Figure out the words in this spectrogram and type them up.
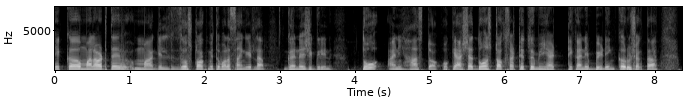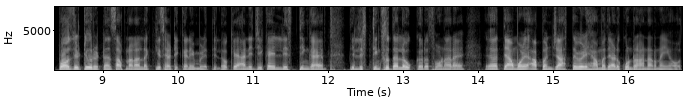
एक मला वाटते मागील जो स्टॉक मी तुम्हाला सांगितला गणेश ग्रीन तो आणि हा स्टॉक ओके अशा दोन स्टॉकसाठी तुम्ही ह्या ठिकाणी बिडिंग करू शकता. पॉझिटिव्ह रिटर्न्स आपल्याला नक्कीच ह्या ठिकाणी मिळतील. ओके आणि जी काही लिस्टिंग आहे ती लिस्टिंगसुद्धा लवकरच होणार आहे. त्यामुळे आपण जास्त वेळ ह्यामध्ये अडकून राहणार नाही आहोत.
